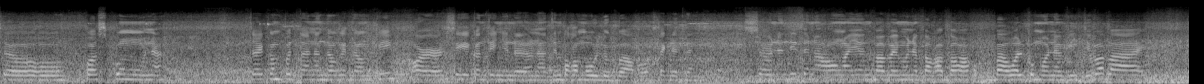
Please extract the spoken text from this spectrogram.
So, pause po muna. Try kong punta ng Donkey Donkey or sige continue na lang natin. Baka mahulog ba ako? Saglit lang. So, nandito na ako ngayon. Babay muna. Baka, baka bawal ko muna video. Bye-bye!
